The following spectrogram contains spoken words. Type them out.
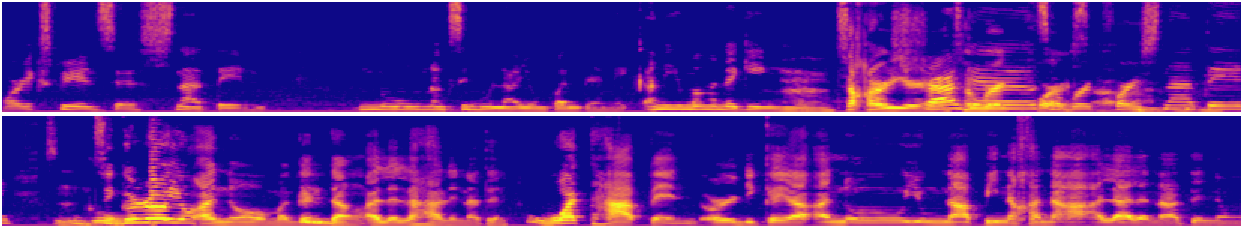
or experiences natin nung nagsimula yung pandemic. Ano yung mga naging Mm, sa career, struggle sa workforce. sa workforce ah. natin? Mm. Go. Siguro yung ano, magandang alalahanin natin, what happened or di kaya ano yung na, pinaka naaalala natin nung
